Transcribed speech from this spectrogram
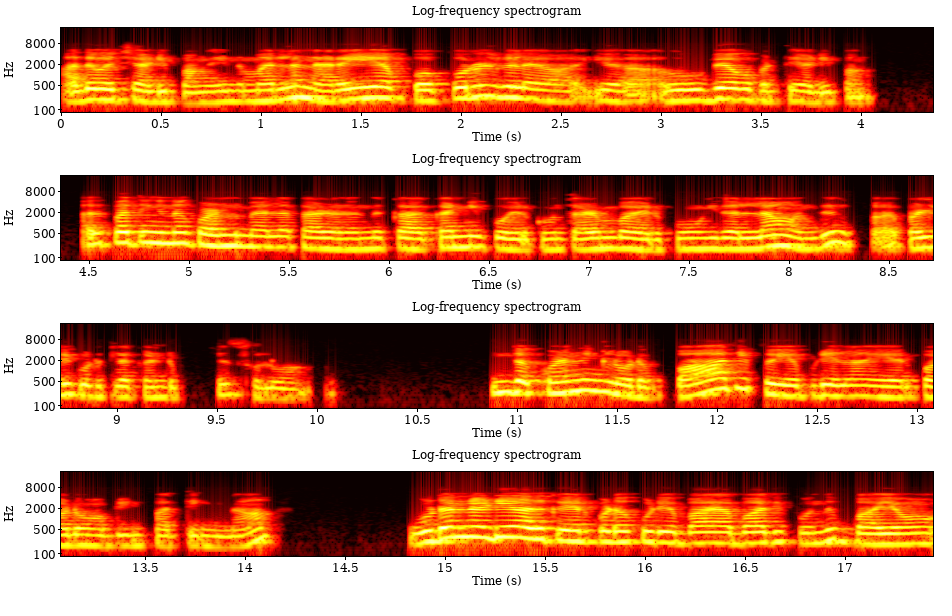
அதை வச்சு அடிப்பாங்க. இந்த மாதிரி எல்லாம் நிறைய பொருள்களை உபயோகப்படுத்தி அடிப்பாங்க. அது பாத்தீங்கன்னா குழந்தை மேல க வந்து க கண்ணி போயிருக்கும் தழும்பா இருக்கும். இதெல்லாம் வந்து பள்ளிக்கூடத்துல கண்டுபிடிச்சு சொல்லுவாங்க. இந்த குழந்தைங்களோட பாதிப்பு எப்படி எல்லாம் ஏற்படும் அப்படின்னு பாத்தீங்கன்னா உடனடியா அதுக்கு ஏற்படக்கூடிய பா பாதிப்பு வந்து பயம்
